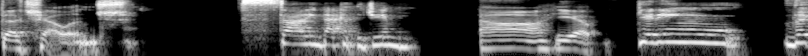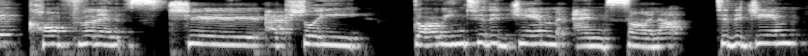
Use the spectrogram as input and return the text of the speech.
the challenge? Starting back at the gym. Ah, yeah, getting the confidence to actually go into the gym and sign up to the gym.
